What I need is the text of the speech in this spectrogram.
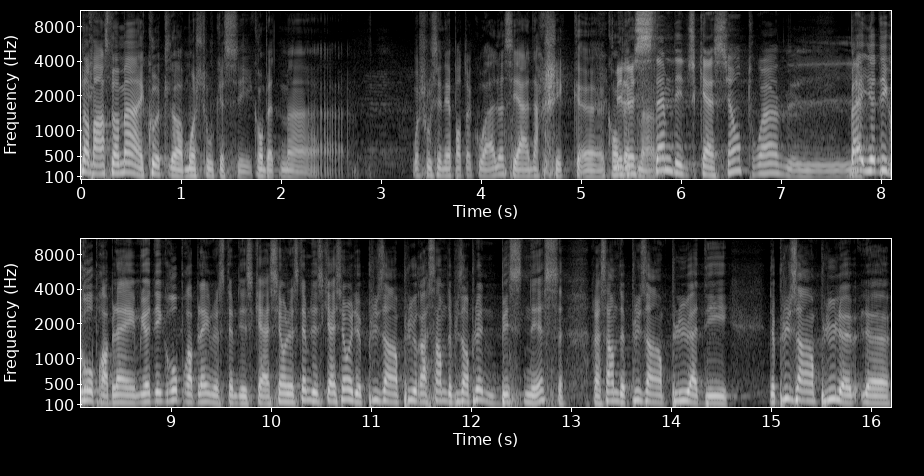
Non, mais en ce moment, écoute, là, moi, je trouve que c'est complètement. euh, Moi, je trouve que c'est n'importe quoi, là. C'est anarchique, euh, mais complètement. le système d'éducation, toi, Ben, il y a des gros problèmes. Il y a des gros problèmes, le système d'éducation. Le système d'éducation est de plus en plus, ressemble de plus en plus à une business, ressemble de plus en plus à des. De plus en plus, le, le-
